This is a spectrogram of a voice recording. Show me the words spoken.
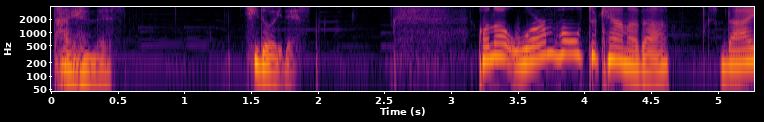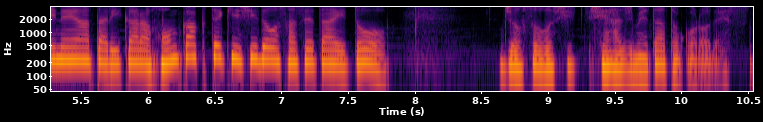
大変です。ひどいです。この Wormhole to Canada、来年あたりから本格的指導させたいと、助走し始めたところです。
